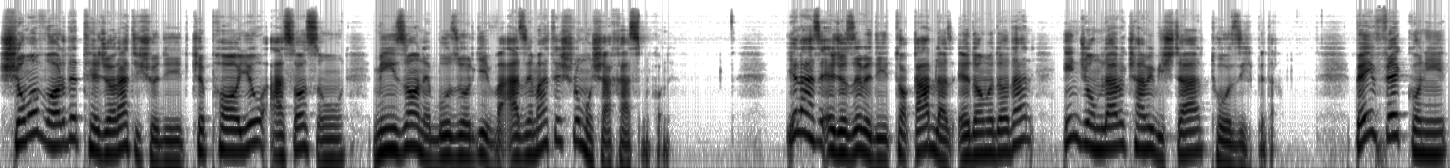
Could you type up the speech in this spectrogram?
شما وارد تجارتی شدید که پایه و اساس اون میزان بزرگی و عظمتش رو مشخص می‌کنه. یه لحظه اجازه بدید تا قبل از ادامه دادن این جمله رو کمی بیشتر توضیح بدم. به این فکر کنید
